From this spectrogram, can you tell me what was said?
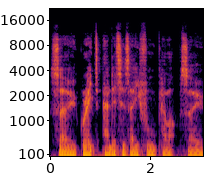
so great, and it is a full co-op. So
